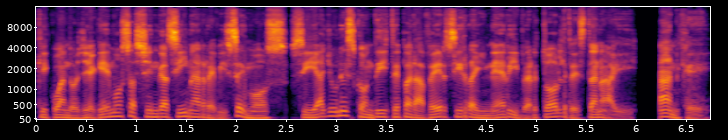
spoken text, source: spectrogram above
Que cuando lleguemos a Shingasina revisemos si hay un escondite para ver si Reiner y Bertolt están ahí. Ange.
